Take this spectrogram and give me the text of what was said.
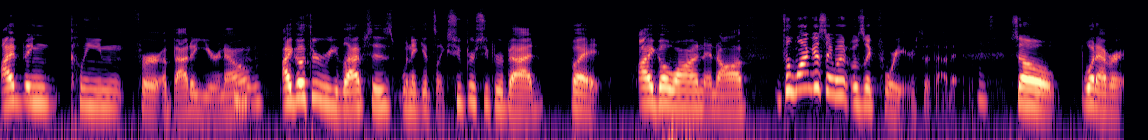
i've been clean for about a year now Mhm. i go through relapses when it gets like super super bad but i go on and off the longest i went was like four years without it Nice. so whatever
